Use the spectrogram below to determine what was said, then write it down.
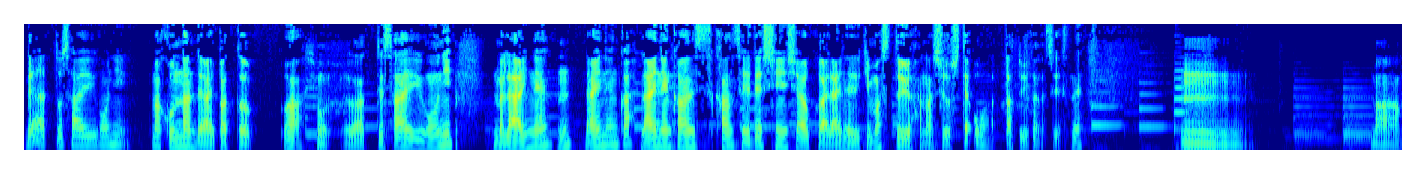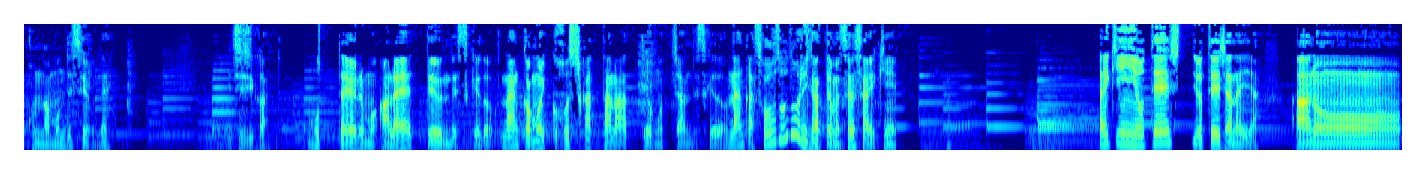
で、あと最後に、まあこんなんで iPad はがあって、最後に、まあ、来年、ん？来年か？来年完成で新社屋が来年できますという話をして終わったという形ですね。うーん。まあ、こんなもんですよね。1時間思ったよりもあれって言うんですけど、なんかもう一個欲しかったなって思っちゃうんですけど、なんか想像通りになってますね、最近。最近予定、予定じゃないや。あのー、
